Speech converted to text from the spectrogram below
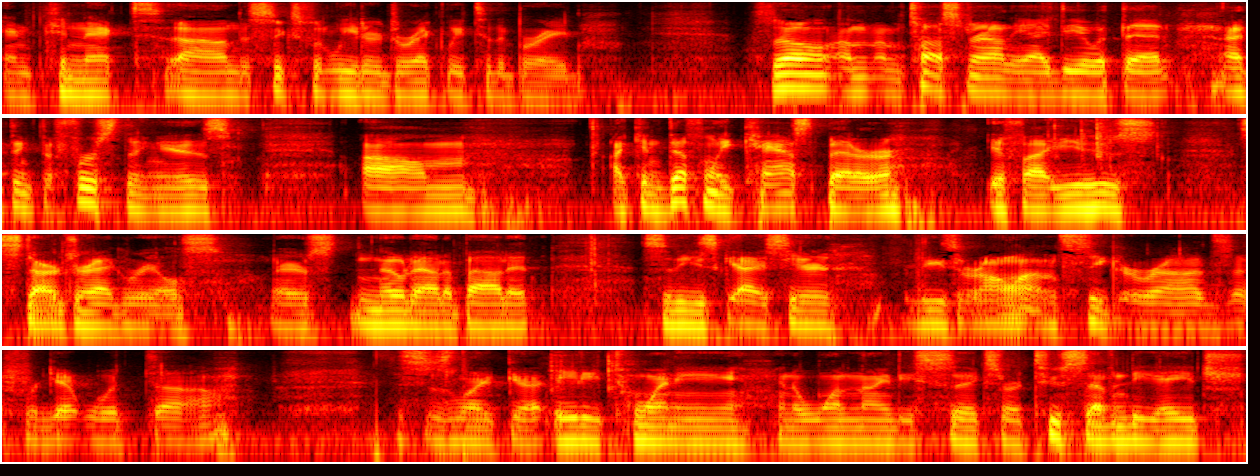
and connect uh, the six foot leader directly to the braid. So I'm, I'm, tossing around the idea with that. I think the first thing is um, I can definitely cast better if I use star drag reels. There's no doubt about it. So these guys here, these are all on Seeker rods. I forget what, uh, this is like a 80-20 and a 196 or a 270H.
